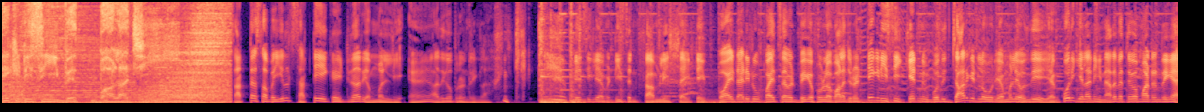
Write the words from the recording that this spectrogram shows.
Take it சட்டசபையில் சட்டையை கட்டினார் எம்எல்ஏ. அதுக்கப்புறம்ன்றீங்களா? பேசிக்கலி அவன் decent family shy type boy daddy two point seven PK ஃபுல்ல பாலாஜியோட டேக் டிசி கேட்டுக்கும் போது ஜார்க்கெட்டில் ஒரு எம்எல்ஏ வந்து என் கோரிக்கையெல்லாம் நீங்கள் நிறைவேற்றவே மாட்டேன்றீங்க.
